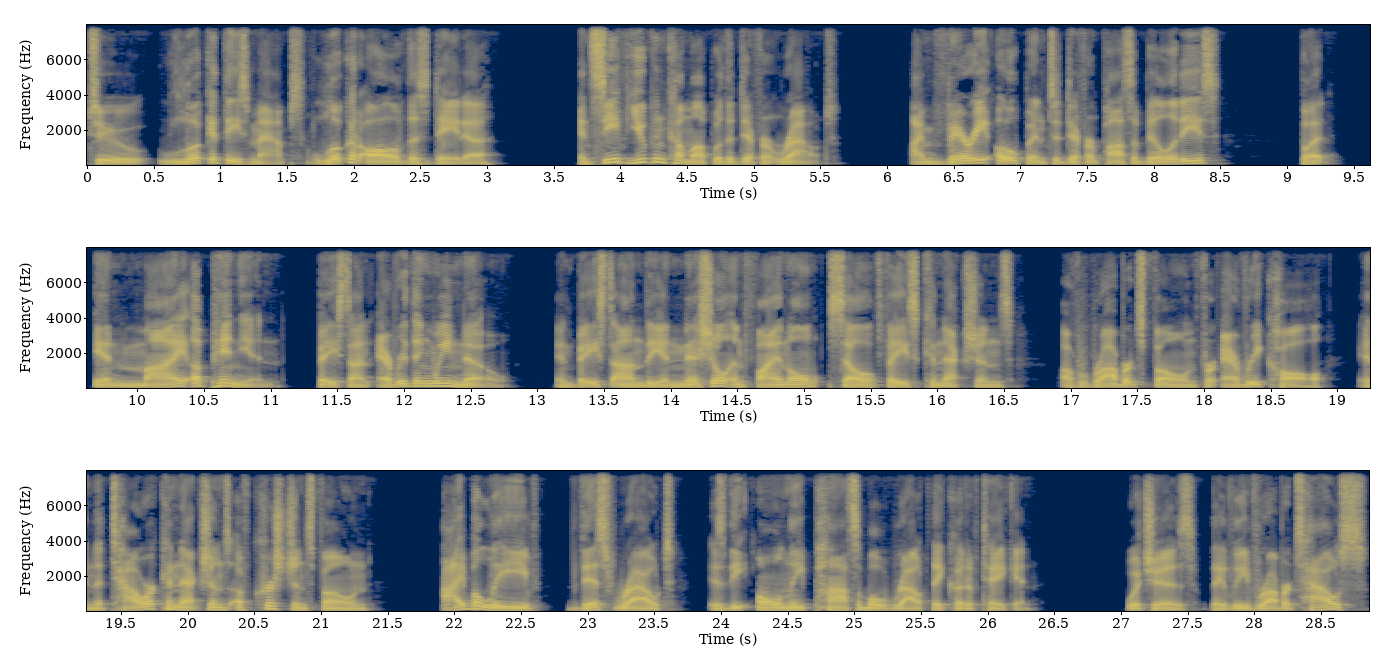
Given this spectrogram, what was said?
to look at these maps, look at all of this data, and see if you can come up with a different route. I'm very open to different possibilities, but in my opinion, based on everything we know and based on the initial and final cell face connections of Robert's phone for every call and the tower connections of Christian's phone, I believe this route is the only possible route they could have taken, which is they leave Robert's house,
